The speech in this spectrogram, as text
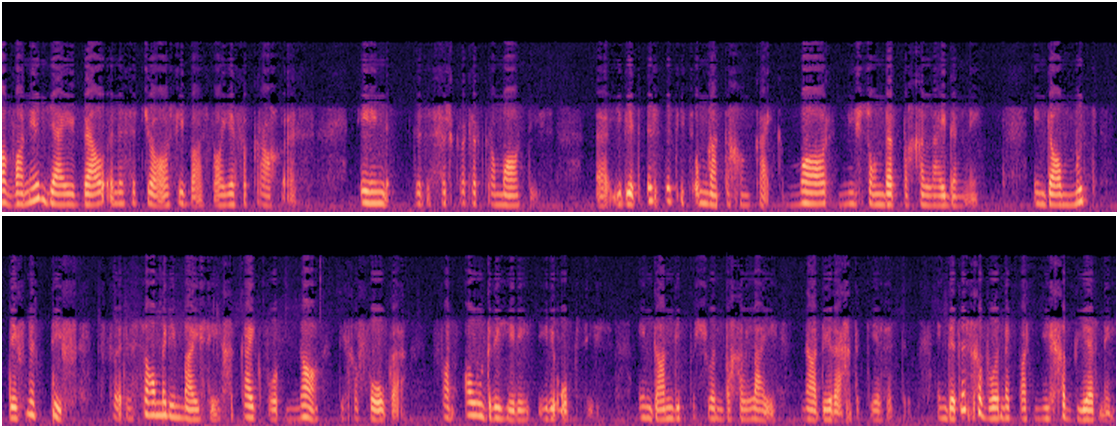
Maar wanneer jy wel in 'n situasie was waar jy verkrag is en dit is verskriklik traumaties uh, jy weet is dit iets om na te gaan kyk maar nie sonder begeleiding nie. En daar moet definitief vir saam met die meisie gekyk word na die gevolge van al drie hierdie hierdie opsies en dan die persoon begelei na die regte keuse toe en dit is gewoonlik wat nie gebeur nie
